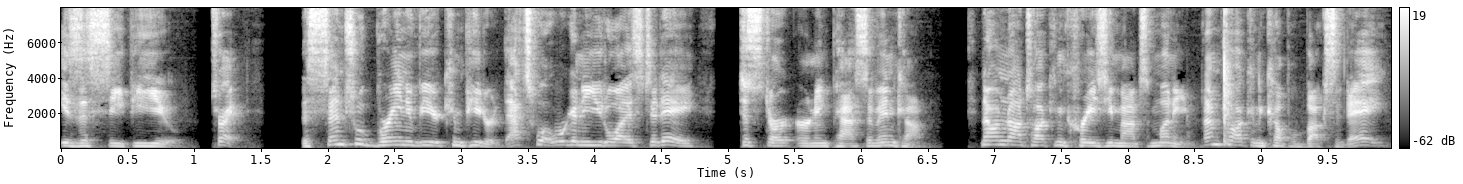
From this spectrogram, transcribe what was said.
is a CPU. That's right. The central brain of your computer. That's what we're going to utilize today to start earning passive income. Now, I'm not talking crazy amounts of money. I'm talking a couple bucks a day.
